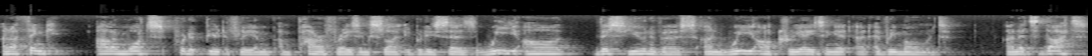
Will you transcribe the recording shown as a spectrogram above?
And I think Alan Watts put it beautifully. I'm, I'm paraphrasing slightly, but he says, We are this universe and we are creating it at every moment. And it's that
